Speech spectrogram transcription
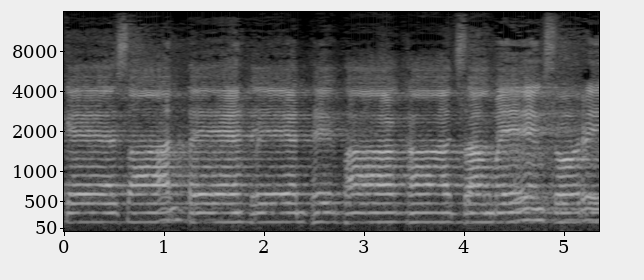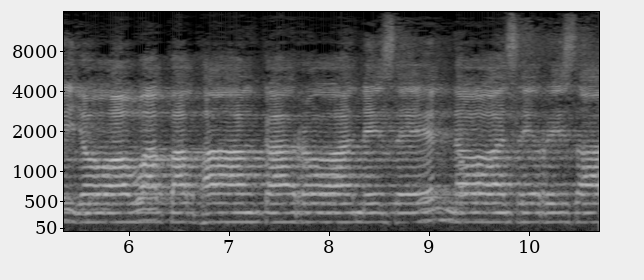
เกสานเตเทนเทพาคาสเมงสุริโยวะปะพังกโรนิเสนโนสิริสา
